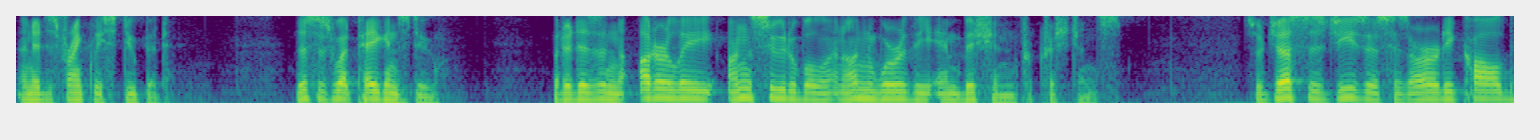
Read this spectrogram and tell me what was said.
and it is frankly stupid. This is what pagans do but it is an utterly unsuitable and unworthy ambition for Christians. So, just as Jesus has already called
